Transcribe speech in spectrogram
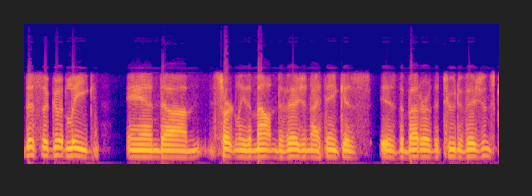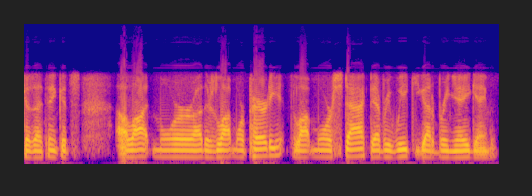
this is a good league. And um, certainly the Mountain Division, I think, is is the better of the two divisions because I think it's a lot more. Uh, there's a lot more parity. It's a lot more stacked. Every week, you got to bring your A game.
